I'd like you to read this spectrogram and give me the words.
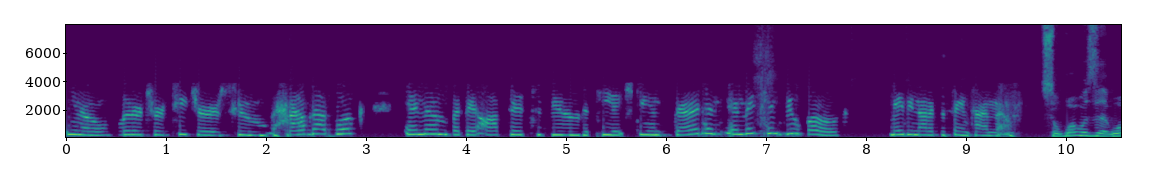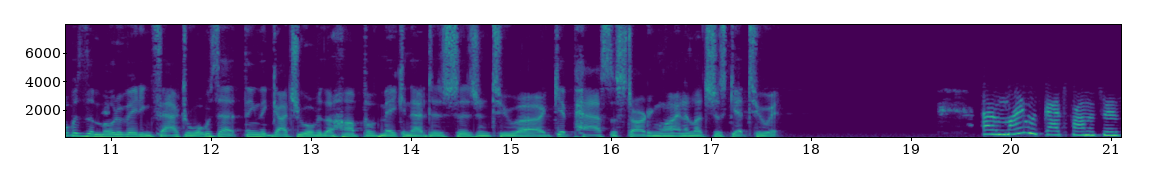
you know, literature teachers who have that book in them, but they opted to do the PhD instead, and, and they can do both. Maybe not at the same time though. So what was the what was the motivating factor? What was that thing that got you over the hump of making that decision to uh, get past the starting line and let's just get to it? Um, mine was God's promises.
